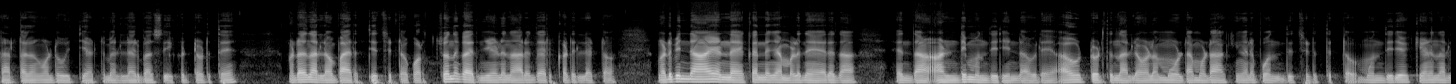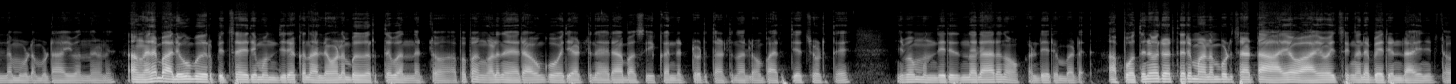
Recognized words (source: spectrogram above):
ചട്ടകം കൊണ്ട് ഊറ്റിയാട്ട് മെല്ലെ ഒരു ബസ്സിക്ക് ഇട്ട് കൊടുത്ത് ഇങ്ങോട്ട് നല്ലോണം പരത്തി വെച്ചിട്ടോ. കുറച്ചൊന്ന് കരിഞ്ഞാണ് നാലും തിരക്കടില്ല കേട്ടോ ഇങ്ങോട്ട് പിന്നെ ആ എണ്ണയൊക്കെ തന്നെ നമ്മൾ നേരെ ഇതാ എന്താ അണ്ടി മുന്തിരി ഉണ്ടാവില്ലേ ആ ഇട്ടെടുത്ത് നല്ലോണം മുട മുട ഇങ്ങനെ പൊന്തിച്ചെടുത്തിട്ടോ. മുന്തിരിയൊക്കെയാണ് നല്ല മുടമുടായി വന്നാണ്. അങ്ങനെ ബലവും വേർപ്പിച്ച അരി മുന്തിരിയൊക്കെ നല്ലോണം വേർത്ത് വന്നിട്ടോ. അപ്പോൾ പെങ്ങൾ നേരാവും കോരിയാട്ട് നേരെ ആ കണ്ടിട്ട് ഇട്ട് കൊടുത്താട്ട് നല്ലോണം പരത്തി വെച്ചു കൊടുത്ത്. ഇനിയിപ്പോൾ മുന്തിരി തിന്നലാരെ നോക്കേണ്ടി വരും അപ്പോൾ അപ്പോത്തിന് ഓരോരുത്തർ മണം പൊടിച്ചാട്ട് ആയോ ആയോ വെച്ച് ഇങ്ങനെ വരുന്നുണ്ടായിട്ടോ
